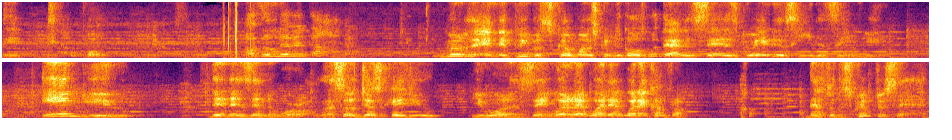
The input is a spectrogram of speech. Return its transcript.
the temple of the living God. Remember, And the people, one of the scripture goes with that. It says, "Greater is He that's in you, in you, than is in the world." So, just in case you you want to say, "Where that where that where that come from?" That's what the scripture said,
